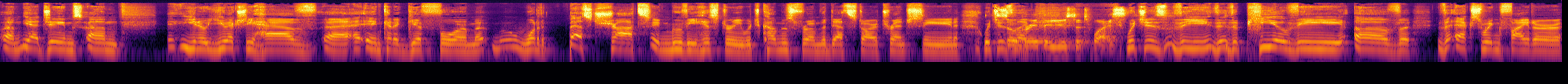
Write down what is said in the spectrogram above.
Um, yeah, James. Um, you know, you actually have uh, in kind of GIF form one of the best shots in movie history, which comes from the Death Star trench scene, which is so like, great they used it twice. Which is the, the, the POV of the X-wing fighter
